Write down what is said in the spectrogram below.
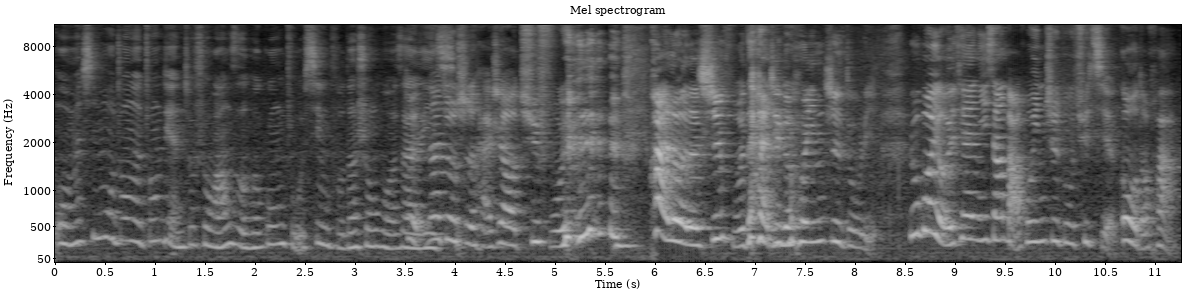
我们心目中的终点就是王子和公主幸福的生活在一起。那就是还是要屈服，快乐的屈服在这个婚姻制度里。如果有一天你想把婚姻制度去解构的话，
